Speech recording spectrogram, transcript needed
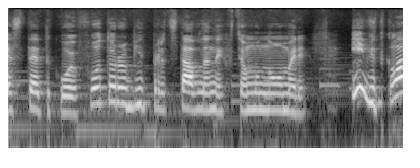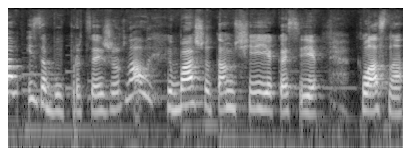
естетикою фоторобіт, представлених в цьому номері, і відклав і забув про цей журнал. Хіба що там ще якась є класна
